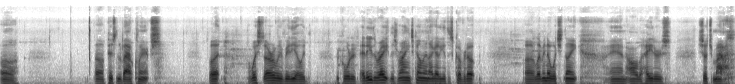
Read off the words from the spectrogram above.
uh, uh, piston valve clearance. But I wish the earlier video had recorded. At either rate, this rain's coming. I got to get this covered up. Uh, let me know what you think. And all the haters, shut your mouth.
